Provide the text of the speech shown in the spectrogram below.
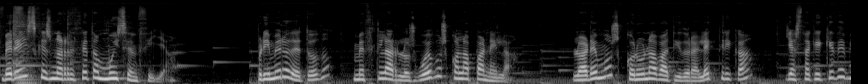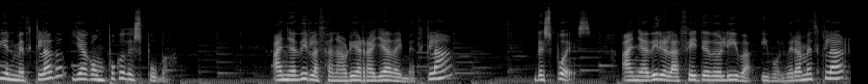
Veréis que es una receta muy sencilla. Primero de todo, mezclar los huevos con la panela. Lo haremos con una batidora eléctrica y hasta que quede bien mezclado y haga un poco de espuma. Añadir la zanahoria rallada y mezclar. Después, añadir el aceite de oliva y volver a mezclar.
